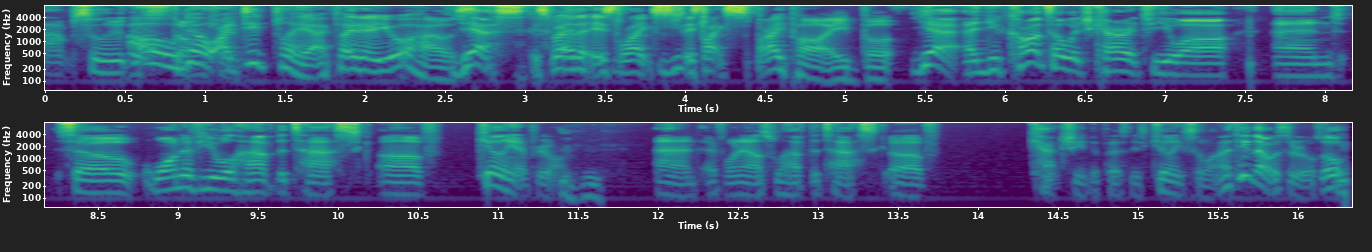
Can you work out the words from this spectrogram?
absolutely. Oh no, I did play it. I played it at your house. Yes, it's where the- it's like it's like Spy Party, but Yeah, and you can't tell which character you are, and so one of you will have the task of killing everyone, Mm-hmm. and everyone else will have the task of catching the person who's killing someone. I think that was the rules. Or,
